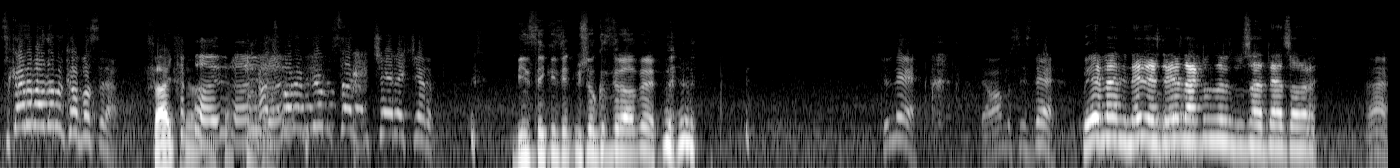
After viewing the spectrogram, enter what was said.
Sıkarım adamın kafasına. Sakin ol. Kaç para biliyor musun sen bir çeyrek yarım? 1879 lira abi. Şimdi. Devamı sizde. Beyefendi ne derseniz haklısınız bu saatten sonra. He.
